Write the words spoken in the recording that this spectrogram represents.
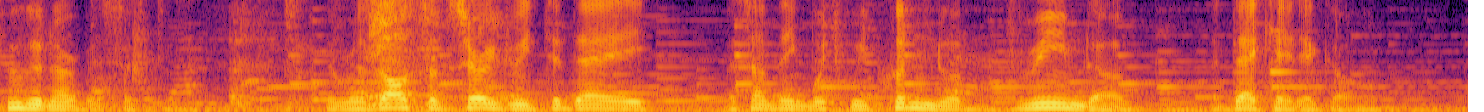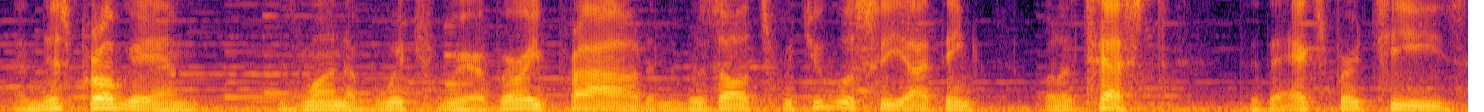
to the nervous system. The results of surgery today are something which we couldn't have dreamed of a decade ago. And this program is one of which we are very proud, and the results which you will see, I think, will attest to the expertise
